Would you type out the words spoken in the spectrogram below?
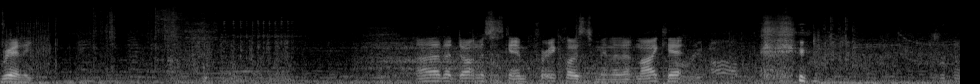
Really? Uh, that darkness is getting pretty close to me and I don't like it. Hurry up. Triple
